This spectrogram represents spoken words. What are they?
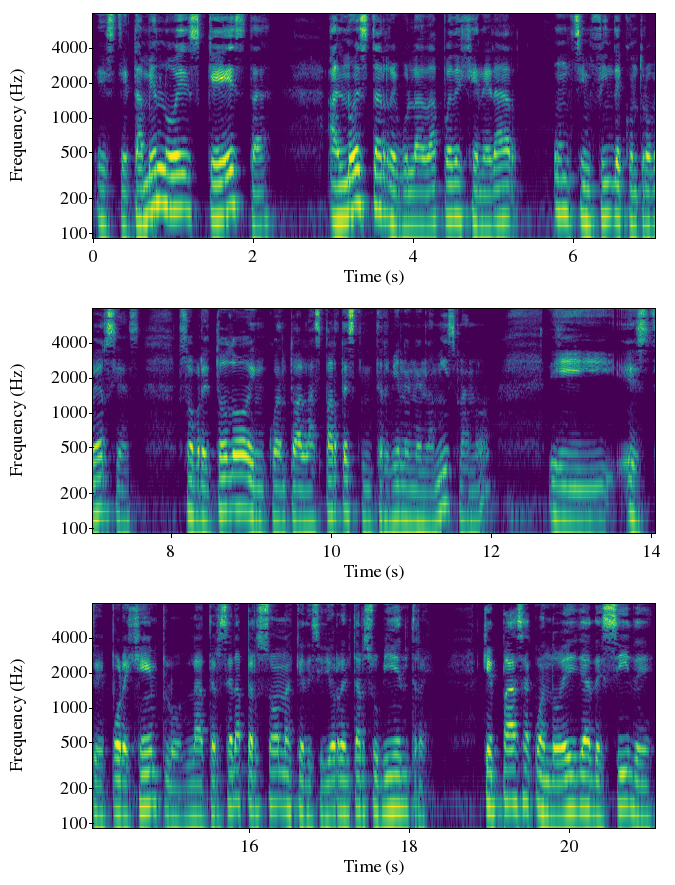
este, también lo es que ésta al no estar regulada puede generar un sinfín de controversias, sobre todo en cuanto a las partes que intervienen en la misma, ¿no? Y este, por ejemplo, la tercera persona que decidió rentar su vientre, ¿qué pasa cuando ella decide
